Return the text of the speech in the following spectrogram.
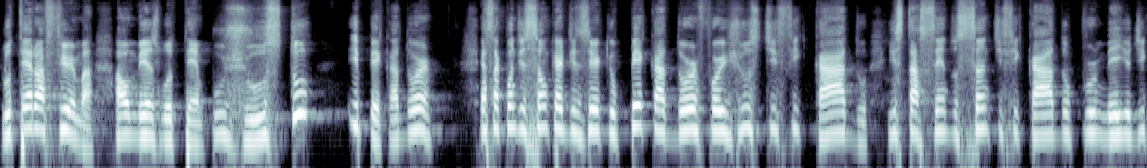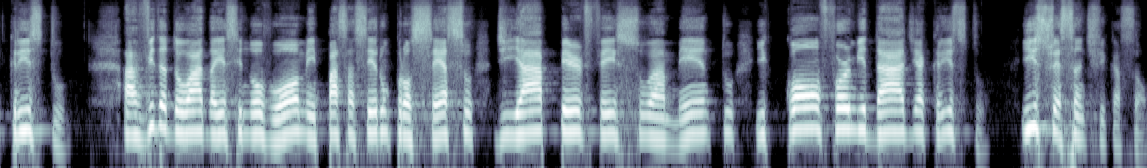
Lutero afirma, ao mesmo tempo, justo e pecador. Essa condição quer dizer que o pecador foi justificado e está sendo santificado por meio de Cristo. A vida doada a esse novo homem passa a ser um processo de aperfeiçoamento e conformidade a Cristo. Isso é santificação.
